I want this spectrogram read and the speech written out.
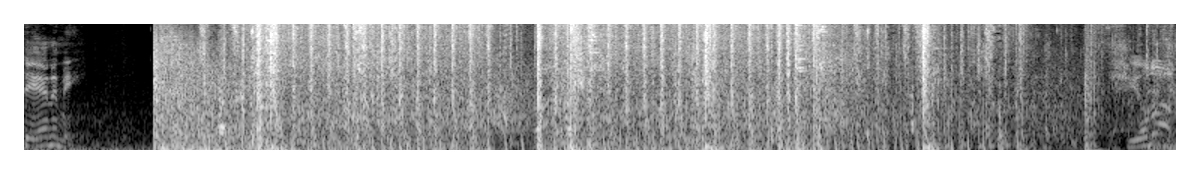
The enemy. Shield up.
